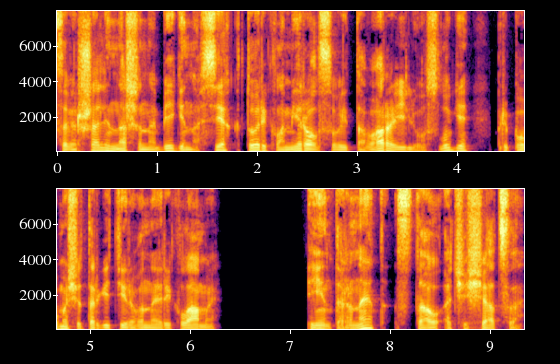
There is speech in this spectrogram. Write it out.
совершали наши набеги на всех, кто рекламировал свои товары или услуги при помощи таргетированной рекламы. И интернет стал очищаться.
